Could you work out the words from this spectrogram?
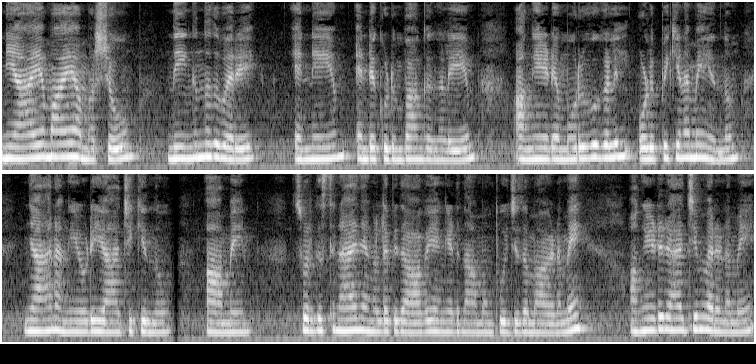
ന്യായമായ അമർഷവും നീങ്ങുന്നതുവരെ എന്നെയും എന്റെ കുടുംബാംഗങ്ങളെയും അങ്ങയുടെ മുറിവുകളിൽ ഒളിപ്പിക്കണമേ എന്നും ഞാൻ അങ്ങയോട് യാചിക്കുന്നു. ആമേൻ. സ്വർഗസ്ഥനായ ഞങ്ങളുടെ പിതാവേ അങ്ങയുടെ നാമം പൂജിതമാകണമേ. അങ്ങയുടെ രാജ്യം വരണമേ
